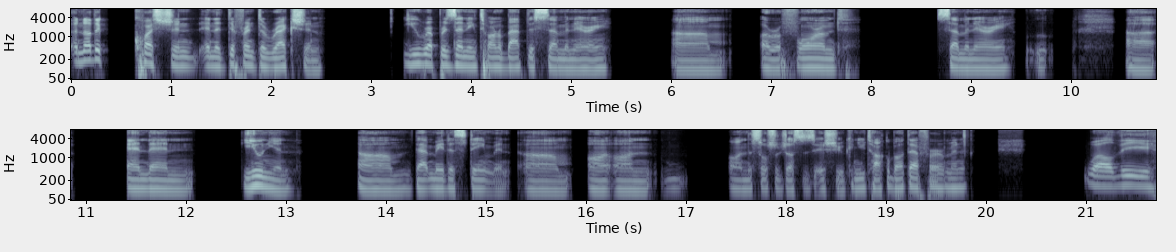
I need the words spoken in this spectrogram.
another question in a different direction. You representing Toronto Baptist Seminary, um, a Reformed seminary, uh, and then Union, um, that made a statement um, on on on the social justice issue. Can you talk about that for a minute? Well, the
